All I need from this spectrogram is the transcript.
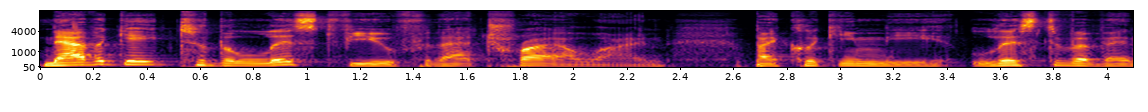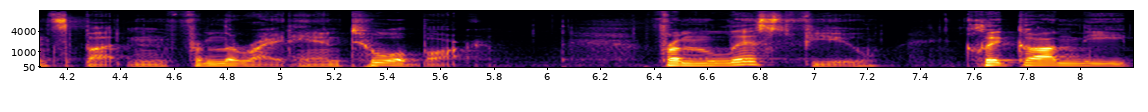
Navigate to the list view for that TrialLine by clicking the List of Events button from the right-hand toolbar. From the list view, click on the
